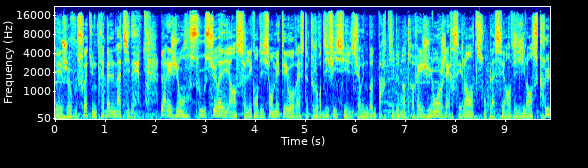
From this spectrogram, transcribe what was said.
Et je vous souhaite une très belle matinée. La région sous surveillance, les conditions météo restent toujours difficiles sur une bonne partie de notre région. Gers et Landes sont placés en vigilance crue.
